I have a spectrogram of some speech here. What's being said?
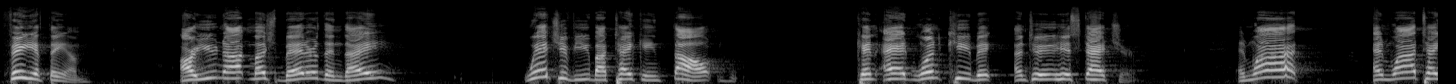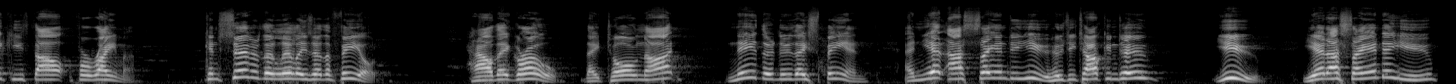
feedeth them. Are you not much better than they? Which of you, by taking thought, can add one cubit unto his stature? And why and why take you thought for raiment? Consider the lilies of the field, how they grow. They toil not, neither do they spin. And yet I say unto you, who's he talking to? You. Yet I say unto you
